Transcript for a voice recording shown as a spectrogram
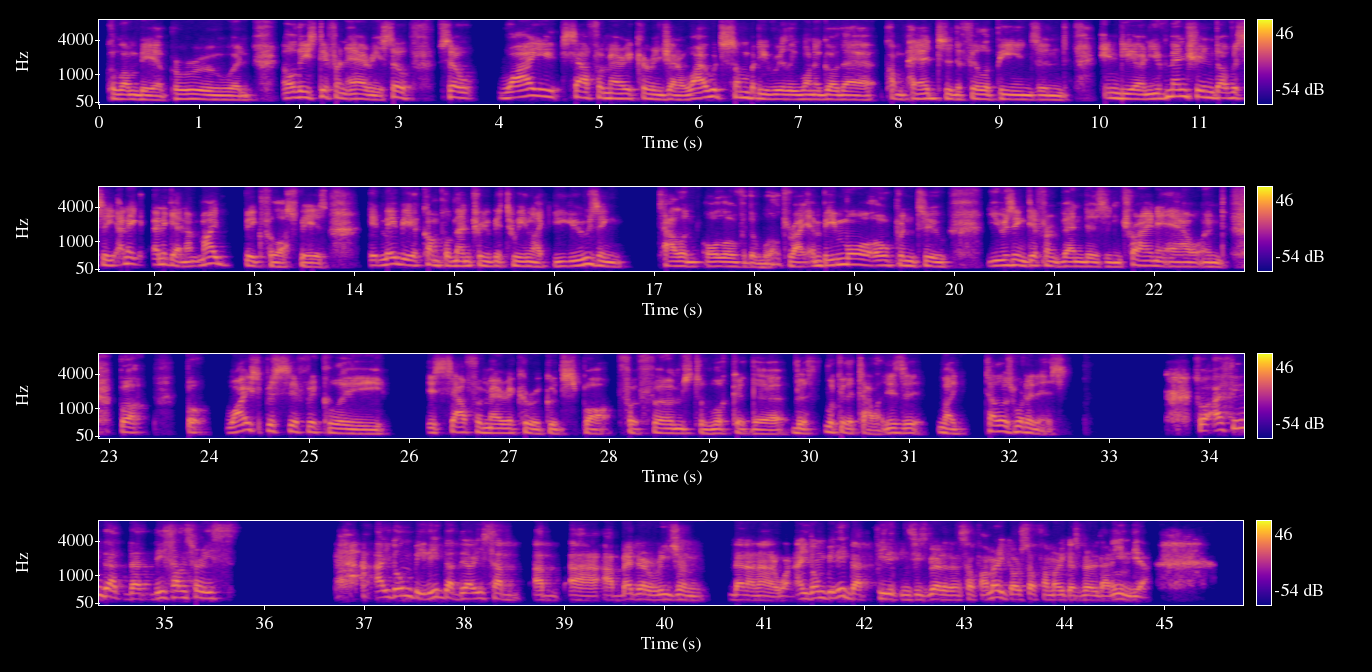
Colombia, Peru, and all these different areas. So, so why South America in general? Why would somebody really want to go there compared to the Philippines and India? And you've mentioned obviously, and and again, my big philosophy is it may be a complementary between like using talent all over the world, right? And be more open to using different vendors and trying it out. And but but why specifically is South America a good spot for firms to look at the the look at the talent? Is it like tell us what it is? So I think that that this answer is I don't believe that there is a, a, a better region than another one. I don't believe that Philippines is better than South America or South America is better than India.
